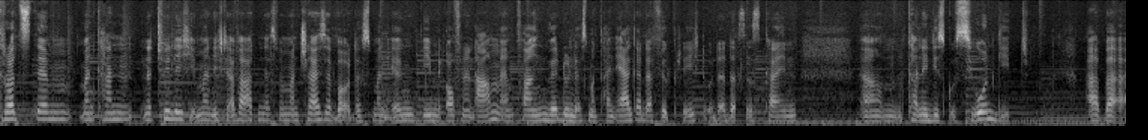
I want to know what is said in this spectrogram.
Trotzdem, man kann natürlich immer nicht erwarten, dass wenn man Scheiße baut, dass man irgendwie mit offenen Armen empfangen wird und dass man keinen Ärger dafür kriegt oder dass es kein, ähm, keine Diskussion gibt. Aber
